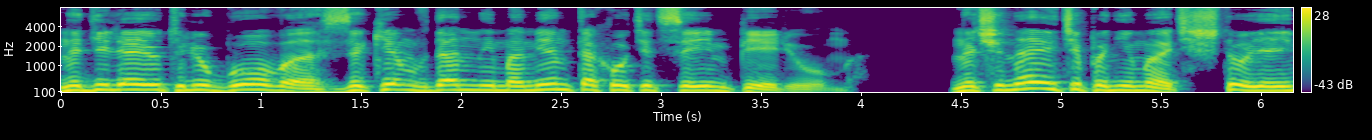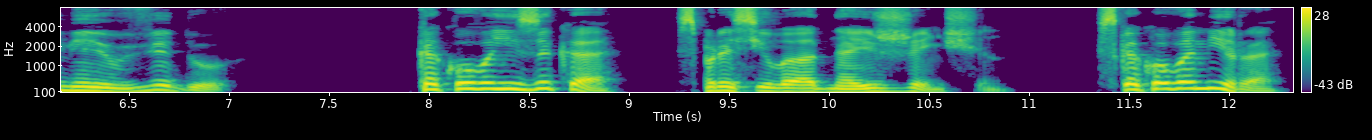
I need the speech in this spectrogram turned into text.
наделяют любого, за кем в данный момент охотится Империум. Начинаете понимать, что я имею в виду? «Какого языка?» – спросила одна из женщин. «С какого мира?»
